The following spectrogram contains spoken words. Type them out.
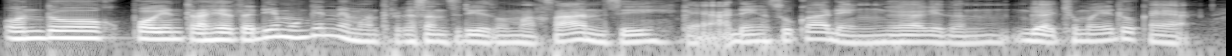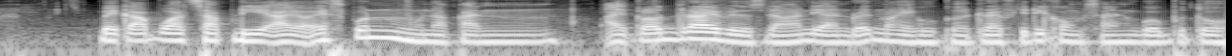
untuk poin terakhir tadi mungkin emang terkesan sedikit pemaksaan sih. Kayak ada yang suka ada yang enggak gitu. Nggak cuma itu kayak backup WhatsApp di iOS pun menggunakan iCloud Drive itu sedangkan di Android pakai Google Drive. Jadi kalau misalnya gue butuh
